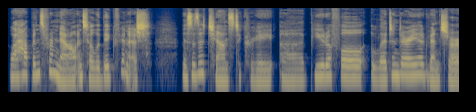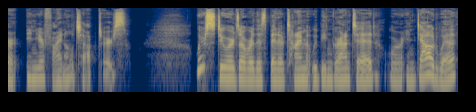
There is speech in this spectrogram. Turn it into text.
What happens from now until the big finish? This is a chance to create a beautiful, legendary adventure in your final chapters. We're stewards over this bit of time that we've been granted or endowed with.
